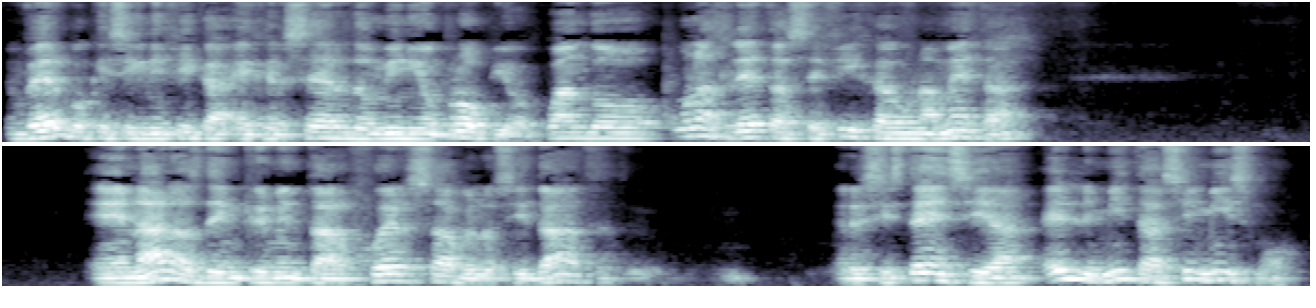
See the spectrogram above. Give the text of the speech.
verbo que significa ejercer dominio propio. Cuando un atleta se fija una meta, en aras de incrementar fuerza, velocidad, resistencia, él limita a sí mismo.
